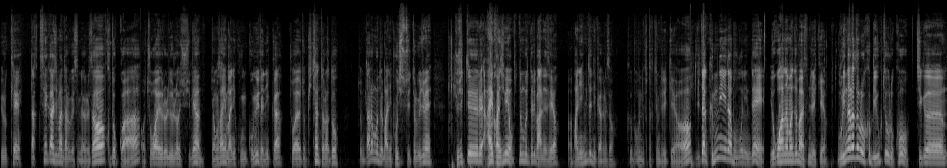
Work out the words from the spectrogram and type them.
이렇게 딱 세 가지만 다루겠습니다. 그래서 구독과 어, 좋아요를 눌러 주시면 영상이 많이 공, 공유되니까 좋아요 좀 귀찮더라도 좀 다른 분들 많이 보실 수 있도록 요즘에 주식들에 아예 관심이 없는 분들이 많으세요. 어, 많이 힘드니까 그래서 그 부분 부탁 좀 드릴게요. 일단 금리 인하 부분인데 요거 하나만 좀 말씀드릴게요. 우리나라도 그렇고 미국도 그렇고 지금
